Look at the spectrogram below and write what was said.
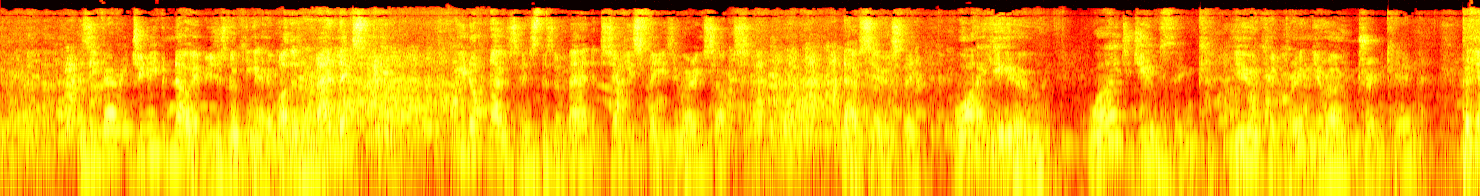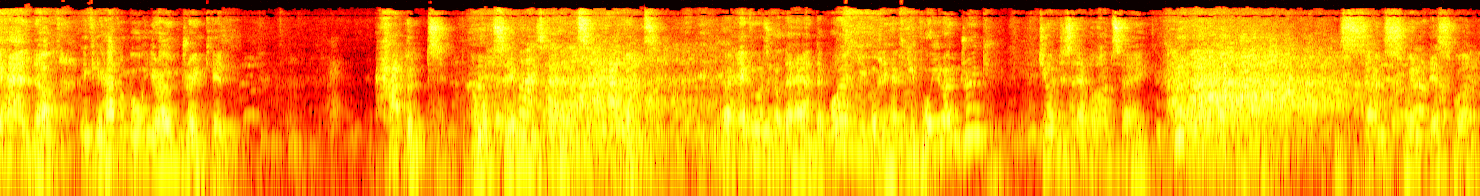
Is he very? Do you even know him? You're just looking at him. Well, there's a man next to. You not noticed there's a man? Check his feet. Is he wearing socks? No, seriously. Why you? Why did you think you could bring your own drink in? Put your hand up if you haven't brought your own drink in. Haven't. I want to see everybody's hands. Haven't. Right, everyone's got their hand up. Why haven't you got your hand? You brought your own drink? Do you understand what I'm saying? He's so sweet, this one.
